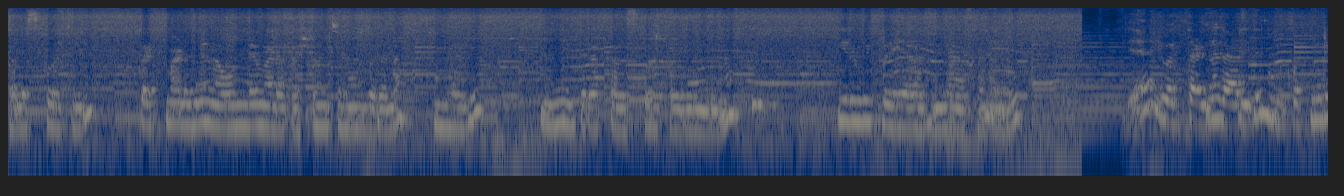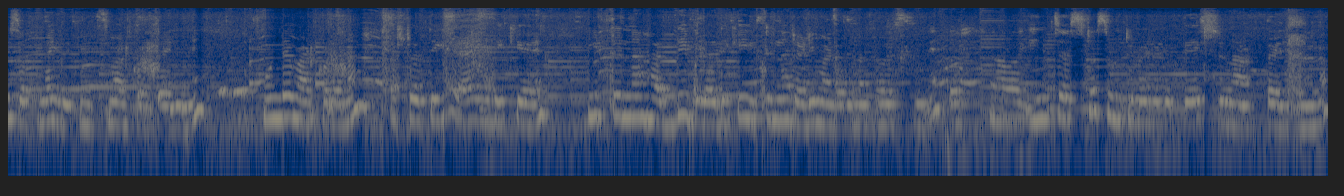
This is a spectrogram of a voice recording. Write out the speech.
ಕಲಿಸ್ಕೊಳ್ತೀನಿ ಕಟ್ ಮಾಡಿದ್ರೆ ನಾವು ಉಂಡೆ ಮಾಡೋಕೆ ಅಷ್ಟೊಂದು ಚೆನ್ನಾಗಿ ಬರೋಲ್ಲ. ಹಾಗಾಗಿ ನಾನು ಈ ಥರ ಕಲಿಸ್ಕೊಳ್ತಾ ಇದ್ದೀನಿ ಇದನ್ನು. ಈರುಳ್ಳಿ ಫ್ರೈ ಆದಮೇಲೆ ಹಾಕೋಣ ಇದು. ಇವಾಗ ತಣ್ಣಗಾರಿದೆ. ನಾನು ಕೊತ್ತಂಬರಿ ಸೊಪ್ಪನ್ನ ಇದಕ್ಕೆ ಮಿಕ್ಸ್ ಮಾಡ್ಕೊಳ್ತಾ ಇದ್ದೀನಿ. ಉಂಡೆ ಮಾಡ್ಕೊಳ್ಳೋಣ. ಅಷ್ಟೊತ್ತಿಗೆ ಇದಕ್ಕೆ ಹಿಟ್ಟನ್ನು ಹದ್ದಿ ಬಿಡೋದಕ್ಕೆ ಹಿಟ್ಟನ್ನು ರೆಡಿ ಮಾಡೋದನ್ನ ತೋರಿಸ್ತೀನಿ. ಇಂಚಷ್ಟು ಶುಂಠಿ ಬೆಳ್ಳುಳ್ಳಿ ಹಾಕ್ತಾ ಇದ್ದೀನಿ ನಾನು.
